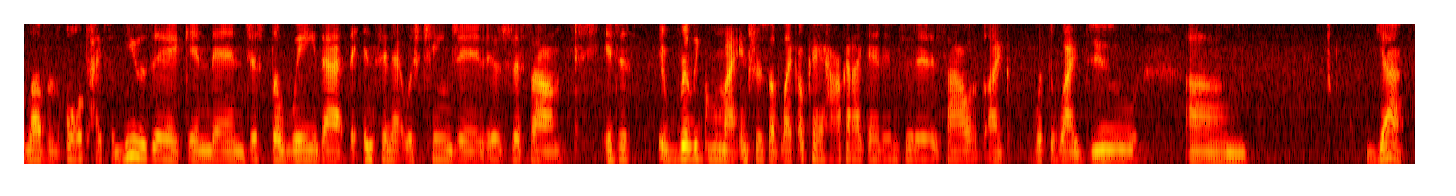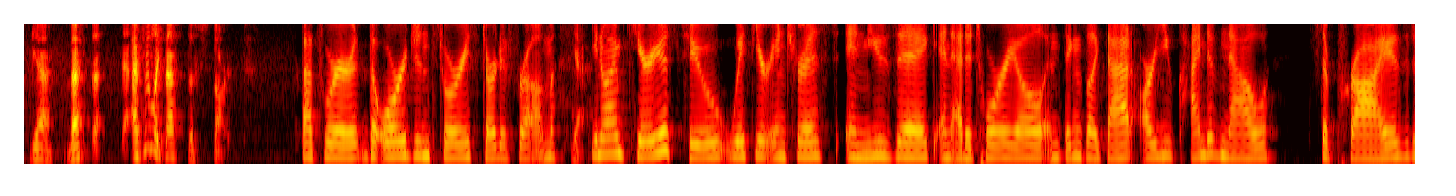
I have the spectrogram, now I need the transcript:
love of all types of music and then just the way that the internet was changing it was just um it just it really grew my interest of like okay how could i get into this how like what do i do um yeah yeah that's i feel like that's the start That's where the origin story started from. Yeah. You know, I'm curious too, with your interest in music and editorial and things like that, are you kind of now surprised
